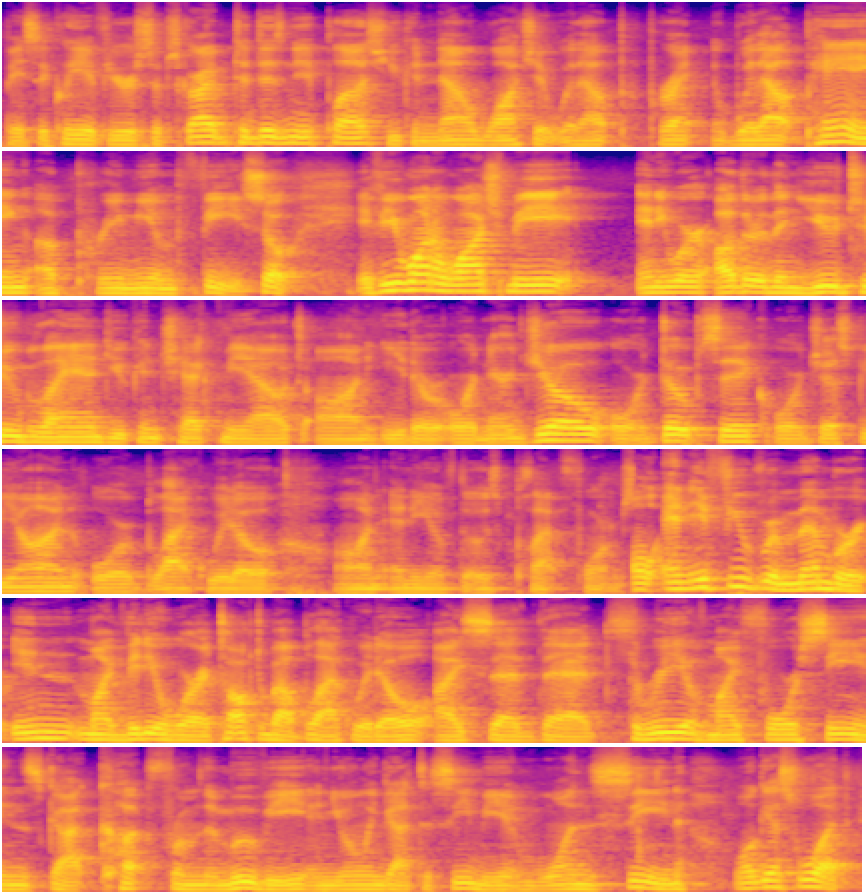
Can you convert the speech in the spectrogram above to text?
Basically, if you're subscribed to Disney Plus, you can now watch it without without paying a premium fee. So, if you want to watch me anywhere other than YouTube land, you can check me out on either Ordinary Joe or Dopesick or Just Beyond or Black Widow on any of those platforms. Oh, and if you remember in my video where I talked about Black Widow, I said that three of my four scenes got cut from the movie and you only got to see me in one scene. Well, guess what?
